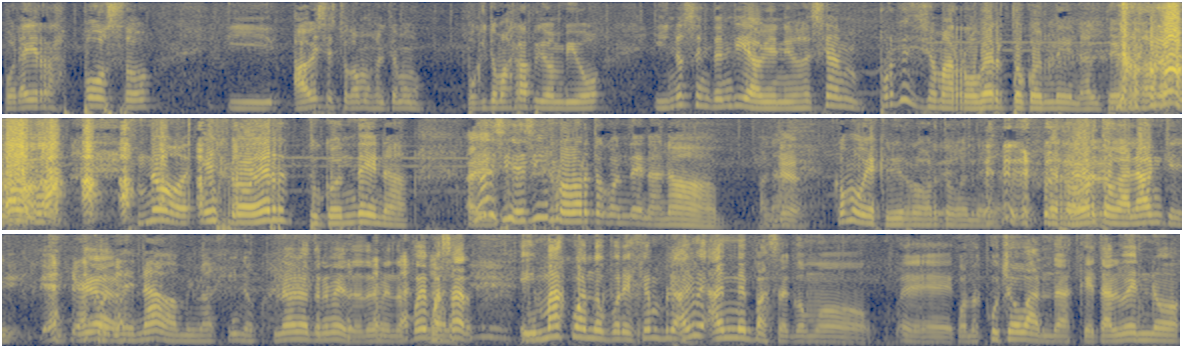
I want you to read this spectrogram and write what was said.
por ahí rasposo, y a veces tocamos el tema un poquito más rápido en vivo, y no se entendía bien, y nos decían, ¿por qué se llama Roberto Condena el tema? no, es Roberto Condena. Ahí. No, si decís Roberto Condena, no. pará. Claro. ¿Cómo voy a escribir Roberto Condena? Es Roberto Galán que, que condenaba, me imagino. No, no, tremendo, tremendo. Puede pasar. Y más cuando, por ejemplo, a mí, a mí me pasa como eh, cuando escucho bandas que tal vez no,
